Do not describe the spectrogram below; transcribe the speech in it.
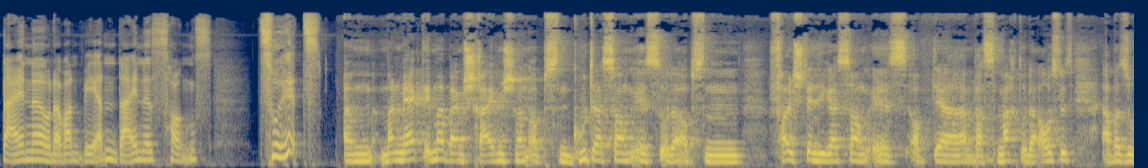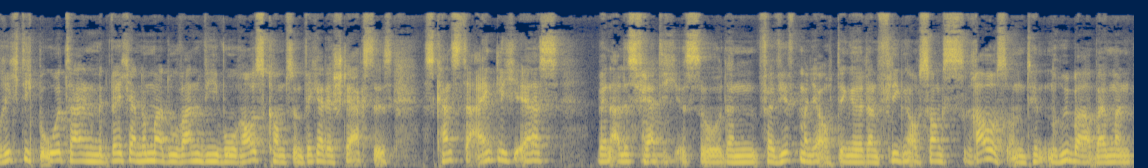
deine oder wann werden deine Songs zu Hits? Ähm, man merkt immer beim Schreiben schon, ob es ein guter Song ist oder ob es ein vollständiger Song ist, ob der was macht oder auslöst. Aber so richtig beurteilen, mit welcher Nummer du wann, wie, wo rauskommst und welcher der stärkste ist, das kannst du eigentlich erst, wenn alles fertig ist. So, dann verwirft man ja auch Dinge, dann fliegen auch Songs raus und hinten rüber, weil man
